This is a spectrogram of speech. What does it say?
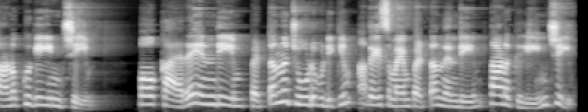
തണുക്കുകയും ചെയ്യും. ഇപ്പോൾ കര എന്ത് ചെയ്യും? പെട്ടെന്ന് ചൂടുപിടിക്കും. അതേസമയം പെട്ടെന്ന് എന്ത് ചെയ്യും? തണുക്കുകയും ചെയ്യും.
